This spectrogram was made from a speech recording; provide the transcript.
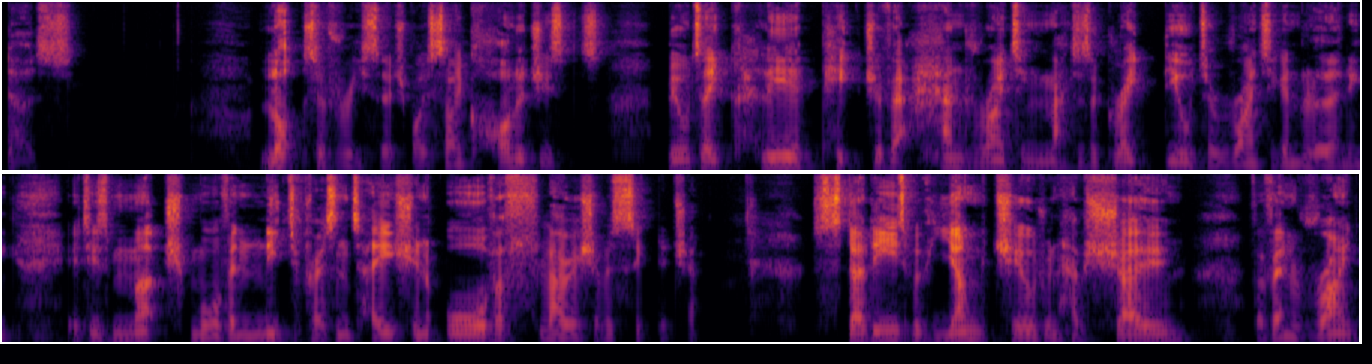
does. Lots of research by psychologists builds a clear picture that handwriting matters a great deal to writing and learning. It is much more than neat presentation or the flourish of a signature. Studies with young children have shown that when, write,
